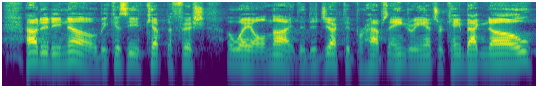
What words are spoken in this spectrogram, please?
How did he know? Because he had kept the fish away all night. The dejected, perhaps angry answer came back, No.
